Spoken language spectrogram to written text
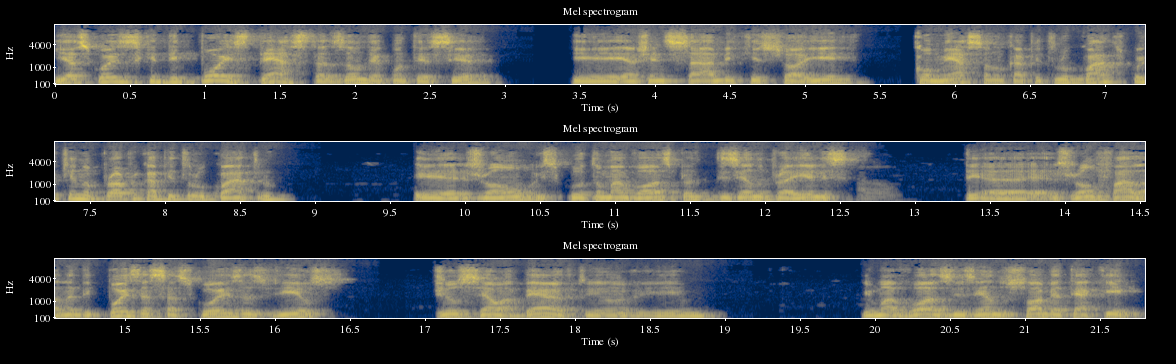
E as coisas que depois destas vão de acontecer, e a gente sabe que isso aí começa no capítulo 4, porque no próprio capítulo 4, eh, João escuta uma voz pra, dizendo para eles, eh, João fala, né, depois dessas coisas, viu, viu o céu aberto e, e, e uma voz dizendo, sobe até aqui.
